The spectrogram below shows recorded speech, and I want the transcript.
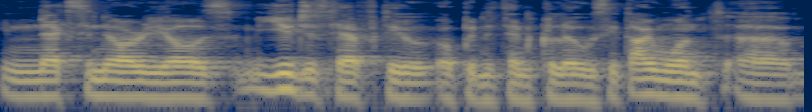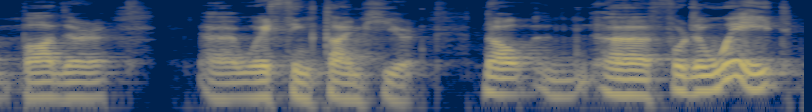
in next scenarios, you just have to open it and close it. I won't uh, bother uh, wasting time here. Now, uh, for the weight,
